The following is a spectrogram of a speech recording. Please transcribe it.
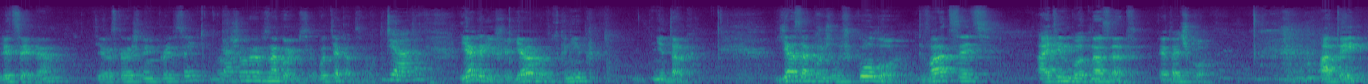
лицей, да? Тебе рассказать что-нибудь про лицей? Ну, Да. хорошо, давай познакомимся. Вот тебя как зовут? Диана. Я Гриша, я выпускник не так. Я закончил школу 21 год назад. Это очко. А ты?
